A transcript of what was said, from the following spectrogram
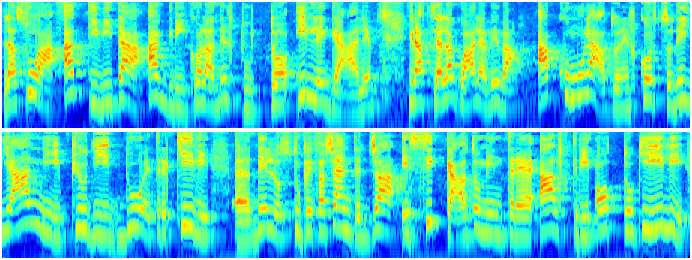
la sua attività agricola del tutto illegale, grazie alla quale aveva accumulato nel corso degli anni più di 2-3 kg eh, dello stupefacente già essiccato, mentre altri 8 kg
